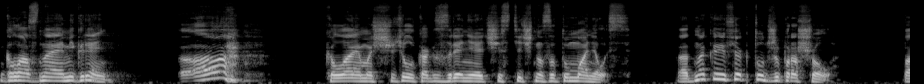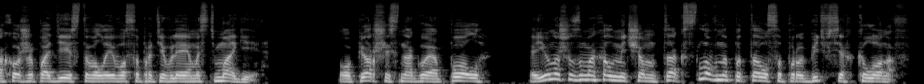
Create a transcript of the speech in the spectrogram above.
«Глазная мигрень!» а Клайм ощутил, как зрение частично затуманилось. Однако эффект тут же прошел. Похоже, подействовала его сопротивляемость магии. Упершись ногой о пол, юноша замахал мечом так, словно пытался порубить всех клонов.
